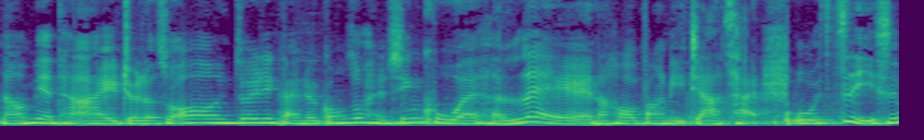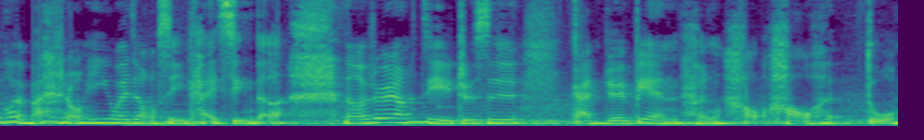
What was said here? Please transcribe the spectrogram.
然后面谈阿姨觉得说，哦，你最近感觉工作很辛苦诶，很累诶，然后帮你夹菜。我自己是会蛮容易因为这种事情开心的，然后就让自己就是感觉变很好，好很多。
